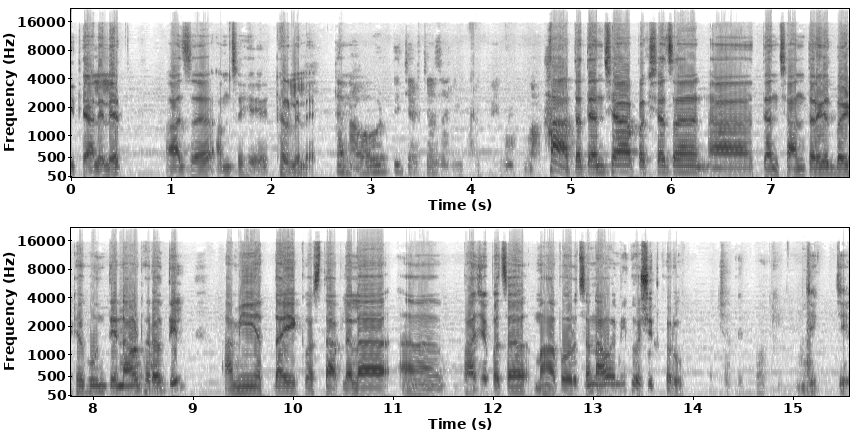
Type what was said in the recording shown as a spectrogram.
इथे आलेले आहेत. आज आमचं हे ठरलेलं आहे. त्या नावावरती चर्चा झाली हा तर त्यांच्या पक्षाचा त्यांच्या अंतर्गत बैठक होऊन ते नाव ठरवतील. आम्ही आता एक वाजता आपल्याला भाजपचं महापौरचं नाव आम्ही घोषित करू. ओके. जी जी.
